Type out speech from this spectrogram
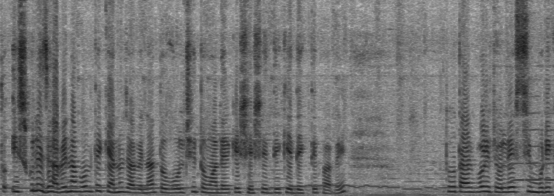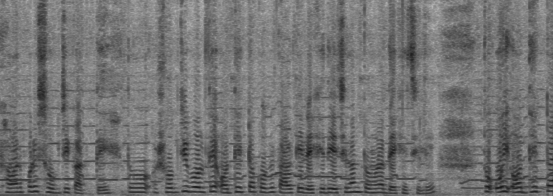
তো স্কুলে যাবে না বলতে কেন যাবে না? তো বলছি তোমাদেরকে শেষের দিকে দেখতে পাবে। তো তারপরে চলে এসেছি মুড়ি খাওয়ার পরে সবজি কাটতে। তো সবজি বলতে অর্ধেকটা কবি কালকে রেখে দিয়েছিলাম, তোমরা দেখেছিলে। তো ওই অর্ধেকটা,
